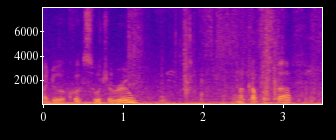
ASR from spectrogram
Might do a quick switcheroo on a couple stuff.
